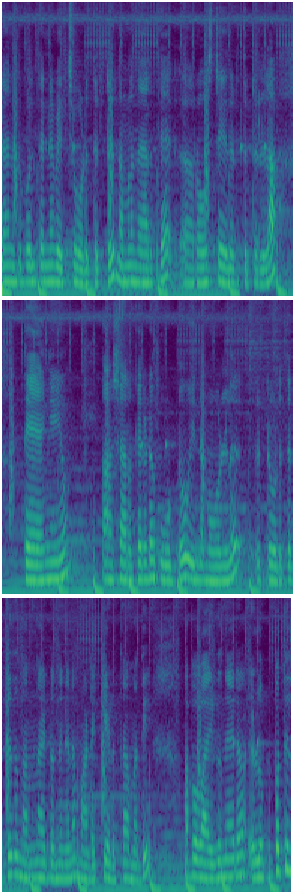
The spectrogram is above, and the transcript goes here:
ഞാൻ ഇതുപോലെ തന്നെ വെച്ച് കൊടുത്തിട്ട് നമ്മൾ നേരത്തെ റോസ്റ്റ് ചെയ്തെടുത്തിട്ടുള്ള തേങ്ങയും ശർക്കരയുടെ കൂട്ടും ഇതിന്റെ മുകളിൽ ഇട്ട് കൊടുത്തിട്ട് ഇത് നന്നായിട്ടൊന്നിങ്ങനെ മടക്കി എടുത്താൽ മതി. അപ്പോൾ വൈകുന്നേരം എളുപ്പത്തിൽ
